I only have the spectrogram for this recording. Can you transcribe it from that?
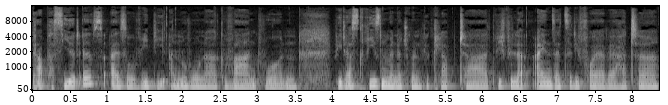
da passiert ist, also wie die Anwohner gewarnt wurden, wie das Krisenmanagement geklappt hat, wie viele Einsätze die Feuerwehr hatte,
